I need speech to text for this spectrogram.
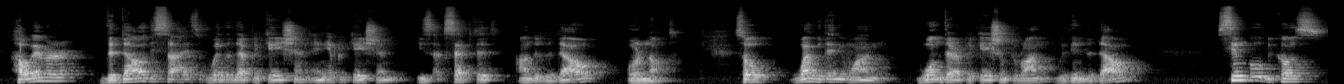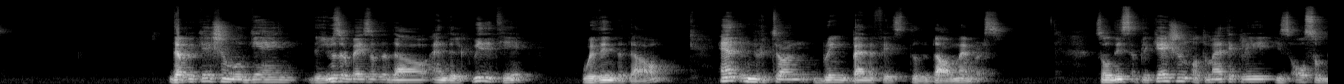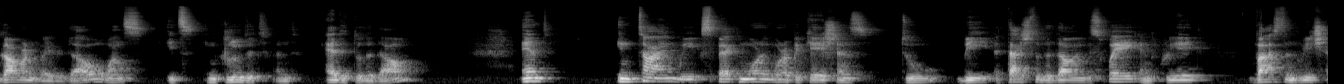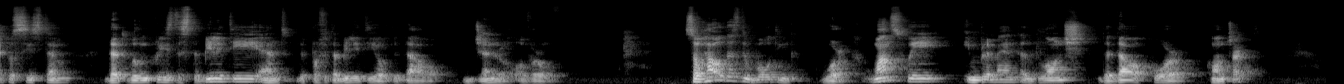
However, the DAO decides whether the application, any application is accepted under the DAO or not. So why would anyone want their application to run within the DAO? Simple because the application will gain the user base of the DAO and the liquidity within the DAO and in return bring benefits to the DAO members. So this application automatically is also governed by the DAO once it's included and added to the DAO. And in time, we expect more and more applications to be attached to the DAO in this way and create vast and rich ecosystem that will increase the stability and the profitability of the DAO in general overall. So how does the voting work? Once we implement and launch the DAO core contract,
